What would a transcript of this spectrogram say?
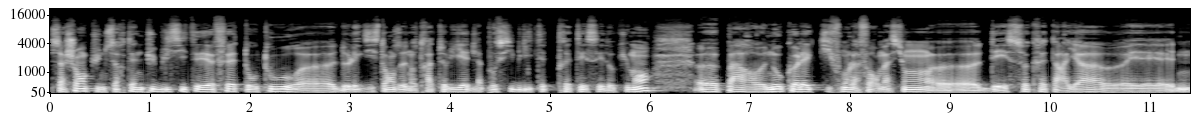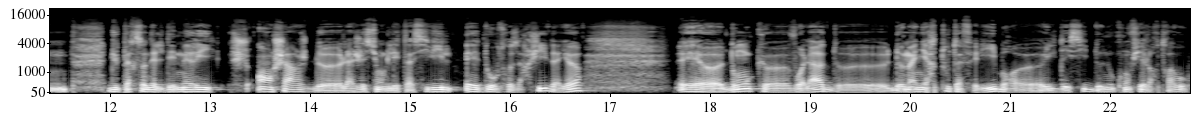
sachant qu'une certaine publicité est faite autour euh, de l'existence de notre atelier et de la possibilité de traiter ces documents euh, par nos collègues qui font la formation des secrétariats et du personnel des mairies en charge de la gestion de l'état civil et d'autres archives d'ailleurs. Et donc voilà, de, de, manière tout à fait libre, ils décident de nous confier leurs travaux.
